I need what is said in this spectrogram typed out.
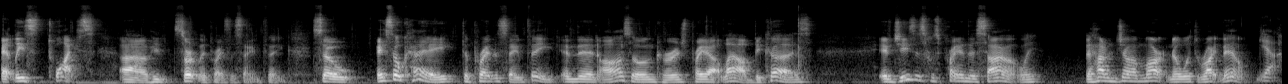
at least twice. Uh, he certainly prays the same thing. So it's okay to pray the same thing. And then I also encourage pray out loud because if Jesus was praying this silently, then how did John Mark know what to write down? Yeah.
